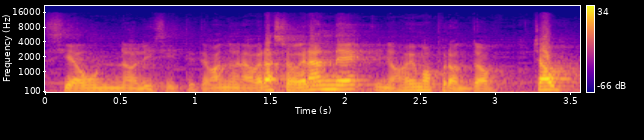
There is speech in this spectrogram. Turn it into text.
si aún no lo hiciste. Te mando un abrazo grande y nos vemos pronto. Chao.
